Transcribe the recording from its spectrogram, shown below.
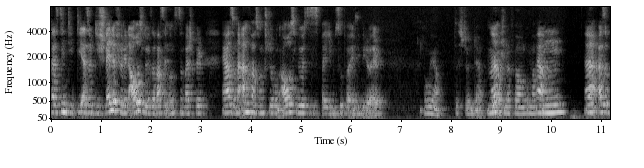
das sind die, die, also die Schwelle für den Auslöser, was in uns zum Beispiel ja, so eine Anpassungsstörung auslöst, das ist bei jedem super individuell. Oh ja, das stimmt, ja. Ne? Ich hab auch schon Erfahrung gemacht. Ja. Mhm. Ja, also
